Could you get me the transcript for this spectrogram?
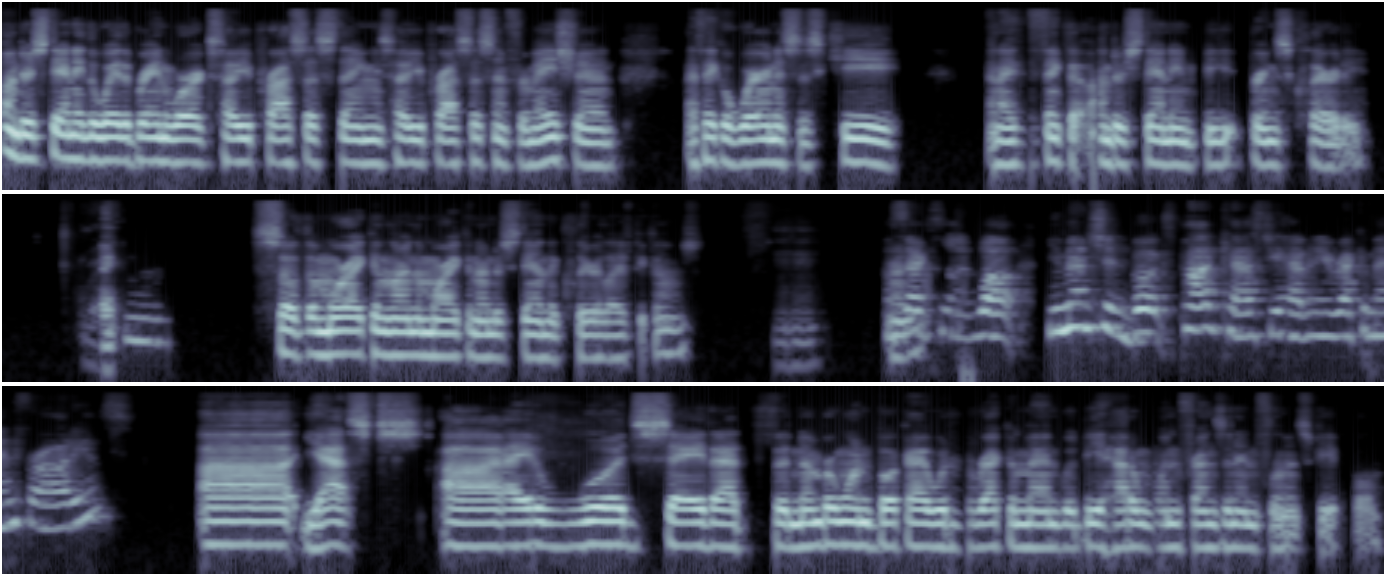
understanding the way the brain works, how you process things, how you process information. I think awareness is key. And I think that understanding be, brings clarity. Right. Mm-hmm so the more I can learn, the more I can understand, the clearer life becomes. Mm-hmm. That's right? excellent. Well, you mentioned books, podcasts. Do you have any recommend for our audience? Uh yes. I would say that the number one book I would recommend would be How to Win Friends and Influence People.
